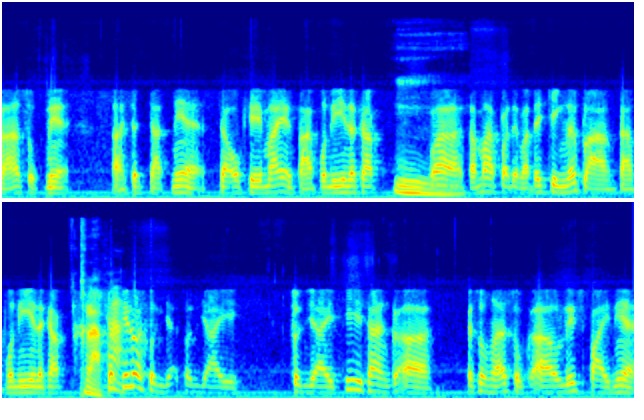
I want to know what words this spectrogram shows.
สาธารณสุขเนี่ยอ่าจะจัดเนี่ยจะโอเคไหมต่างๆพวกนี้นะครับอืมว่าสามารถปฏิบัติได้จริงหรือเปล่าต่างๆพวกนี้นะครับครับก็คิดว่าส่วนใหญ่ส่วนใหญ่ส่วนใหญ่ที่ทางเอ่อกระทรวงสาธารณสุขเอาลิสต์ไปเนี่ย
